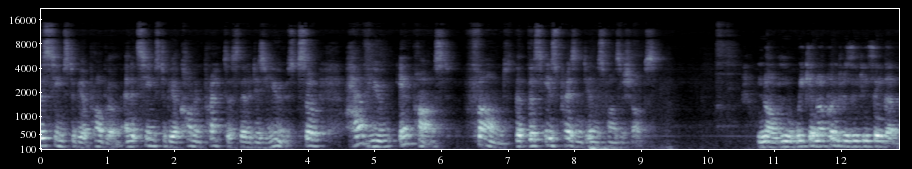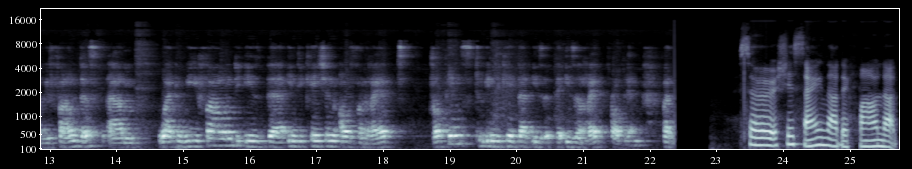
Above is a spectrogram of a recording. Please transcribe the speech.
this seems to be a problem and it seems to be a common practice that it is used. So have you, in past, found that this is present in the spaza shops? No, we cannot conclusively say that we found this. Um, what we found is the indication of red droppings to indicate that is there is a red problem. But so she's saying that they found that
